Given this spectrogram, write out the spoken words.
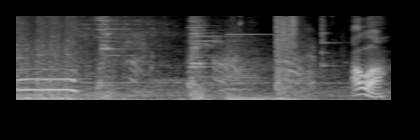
Uh. Aua.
